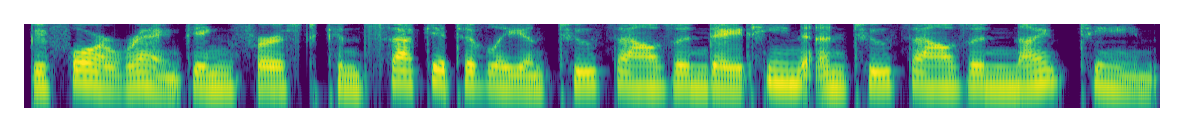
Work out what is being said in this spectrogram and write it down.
before ranking first consecutively in 2018 and 2019.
